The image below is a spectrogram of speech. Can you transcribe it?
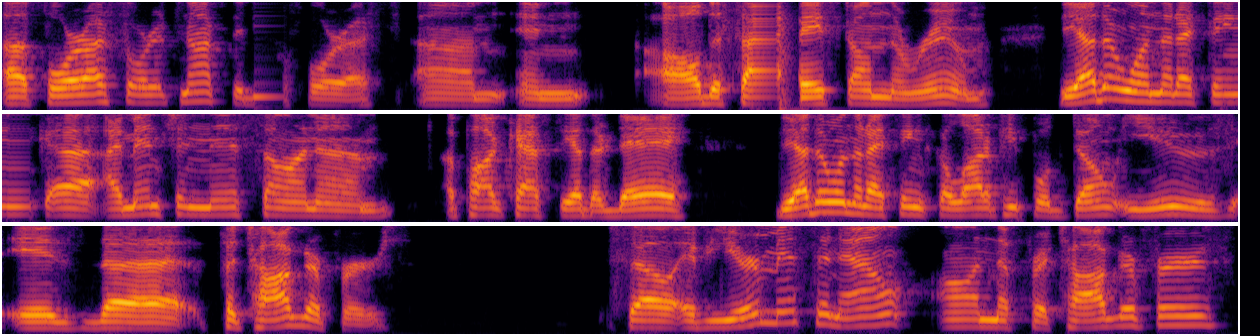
uh, for us or it's not the deal for us. Um, and I'll decide based on the room. The other one that I think uh, I mentioned this on um, a podcast the other day. The other one that I think a lot of people don't use is the photographers so if you're missing out on the photographers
